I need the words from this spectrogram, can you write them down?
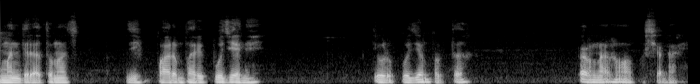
मंदिरातूनच जी पारंपरिक पूजन आहे तेवढं पूजन फक्त करणार वापस येणार आहे.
